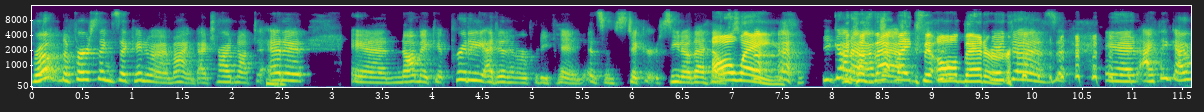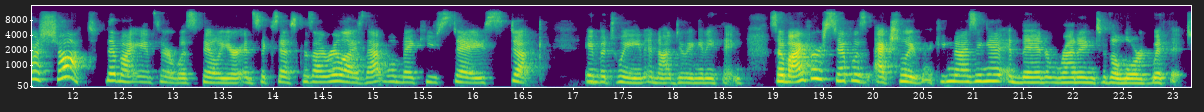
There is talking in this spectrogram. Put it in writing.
wrote the first things that came to my mind. I tried not to hmm. edit and not make it pretty. I did have a pretty pen and some stickers. You know that helps. always you gotta because that, that, makes it all better. it does. and I think I was shocked that my answer was failure and success because I realized that will make you stay stuck in between and not doing anything. So my first step was actually recognizing it and then running to the Lord with it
